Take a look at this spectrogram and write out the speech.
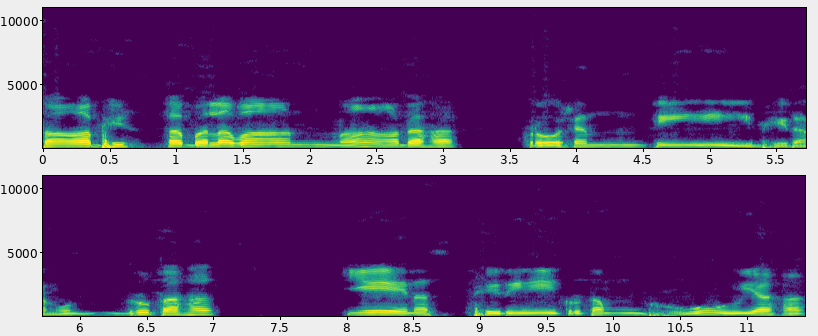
ताभिः स बलवान्नादः क्रोशन्तीभिरनुद्रुतः येन स्थिरीकृतम् भूयः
